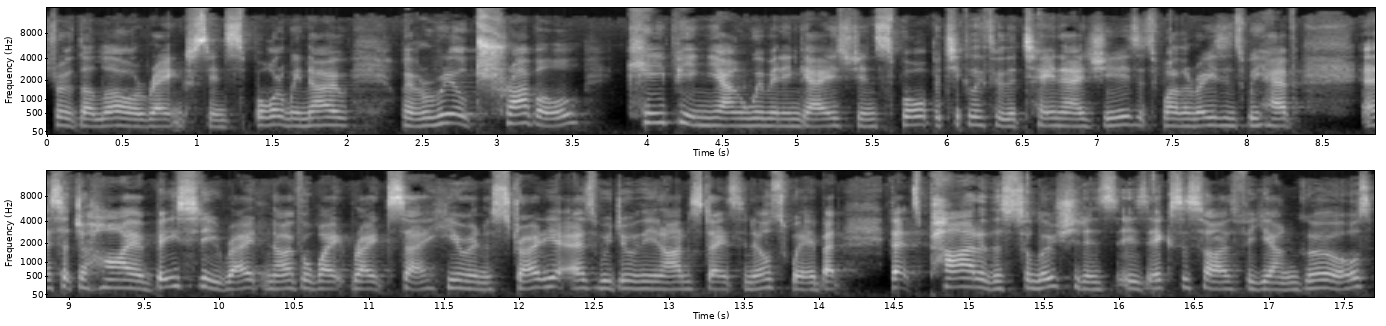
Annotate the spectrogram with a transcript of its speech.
through the lower ranks in sport. And we know we have a real trouble keeping young women engaged in sport, particularly through the teenage years. It's one of the reasons we have uh, such a high obesity rate and overweight rates uh, here in Australia, as we do in the United States and elsewhere. But that's part of the solution is, is exercise for young girls.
